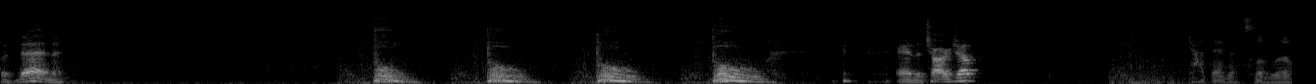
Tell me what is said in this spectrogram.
but then boom, boom, boom, boom, and the charge up. God damn, that's slow though.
